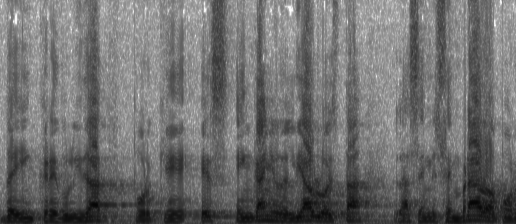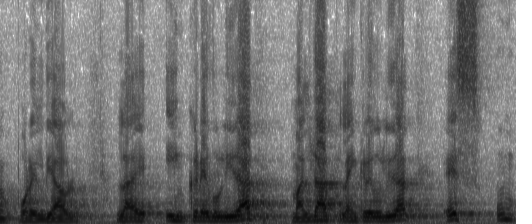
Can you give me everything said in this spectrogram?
de incredulidad, porque es engaño del diablo, está la sembrada por, por el diablo. La incredulidad, maldad, la incredulidad es, un,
